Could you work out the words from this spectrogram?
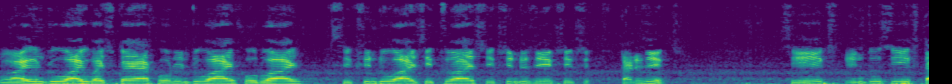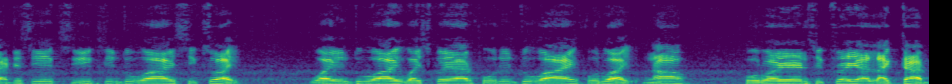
y into y y square 4 into y 4y 6 into y 6y 6 into 6 6 36 6 into 6 36 6 into y 6y y. Into y y square 4 into y 4y now 4y and 6y are like term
